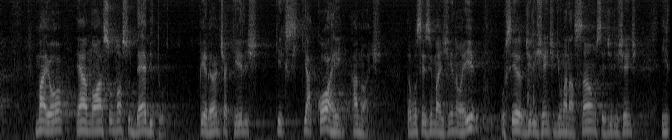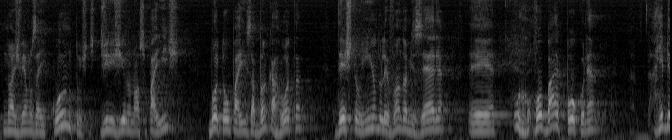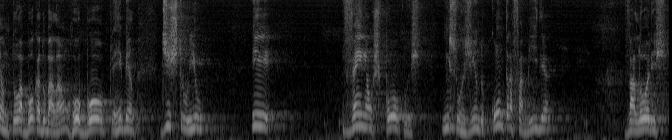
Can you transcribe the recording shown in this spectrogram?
maior é a nossa, o nosso débito perante aqueles que, que acorrem a nós. Então vocês imaginam aí o ser dirigente de uma nação, ser dirigente, e nós vemos aí quantos dirigiram o nosso país, botou o país à bancarrota, destruindo, levando à miséria. É, o roubar é pouco, né? Arrebentou a boca do balão, roubou, arrebentou destruiu e vem aos poucos insurgindo contra a família valores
